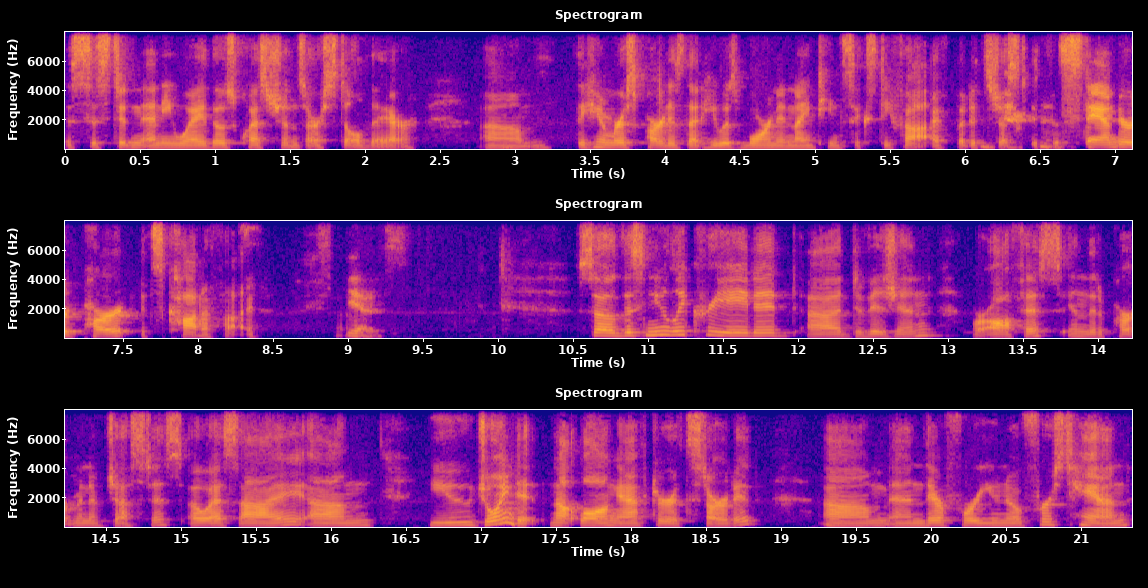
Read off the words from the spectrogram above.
assisted in any way. Those questions are still there. Um, the humorous part is that he was born in 1965, but it's just, it's a standard part, it's codified. So. Yes. So, this newly created uh, division or office in the Department of Justice, OSI, um, you joined it not long after it started. Um, and therefore, you know firsthand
